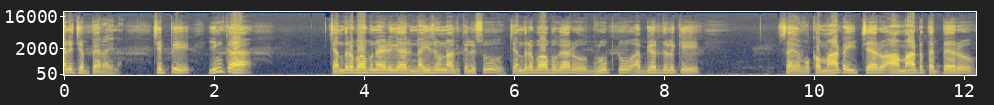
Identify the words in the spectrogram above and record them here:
అని చెప్పారు ఆయన. చెప్పి ఇంకా చంద్రబాబు నాయుడు గారి నైజం నాకు తెలుసు. చంద్రబాబు గారు గ్రూప్ టూ అభ్యర్థులకి స- ఒక మాట ఇచ్చారు. ఆ మాట తప్పారు.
